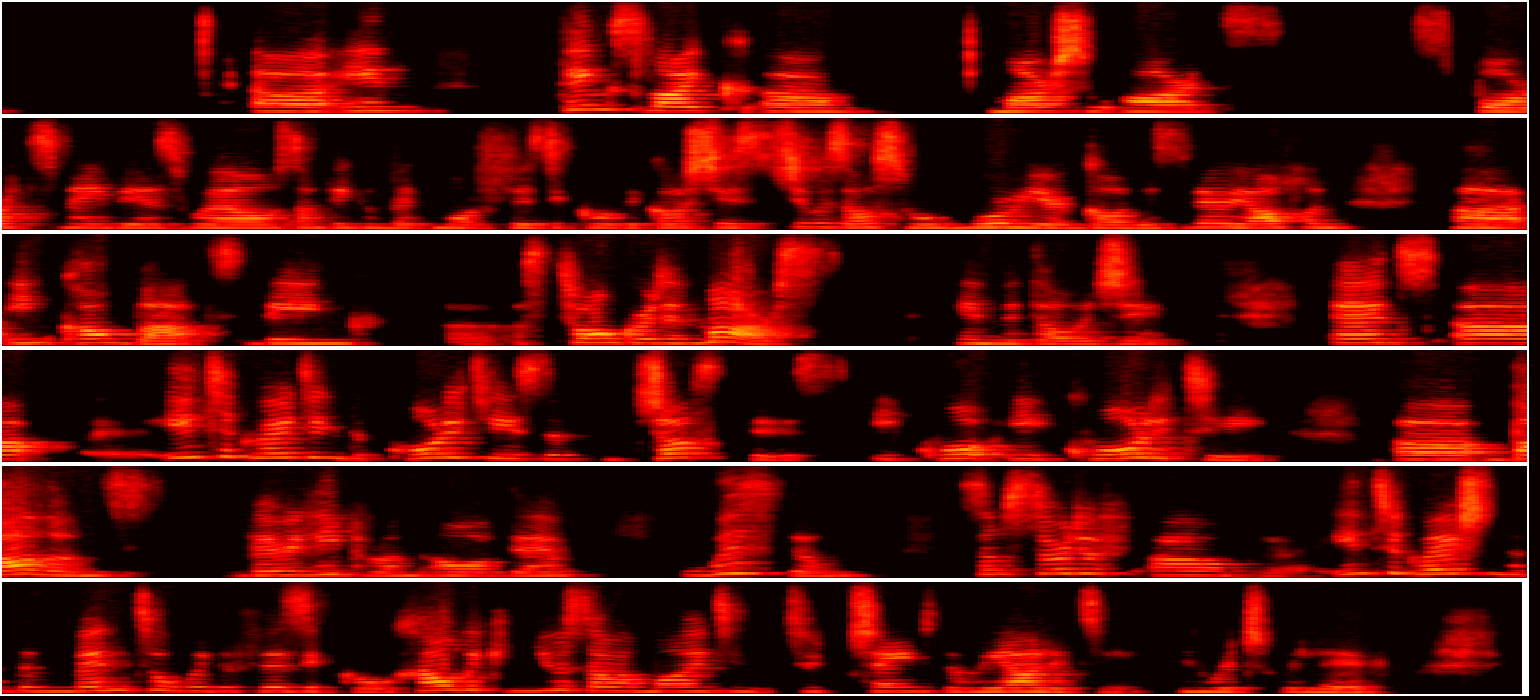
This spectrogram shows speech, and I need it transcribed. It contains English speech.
uh, in things like um, martial arts, sports maybe as well, something a bit more physical because she's she was also a warrior goddess, very often uh, in combat, being uh, stronger than Mars in mythology and uh, integrating the qualities of justice, equal, equality, uh, balance, very Libran, all of them, wisdom, some sort of um, integration of the mental with the physical, how we can use our mind in, to change the reality in which we live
